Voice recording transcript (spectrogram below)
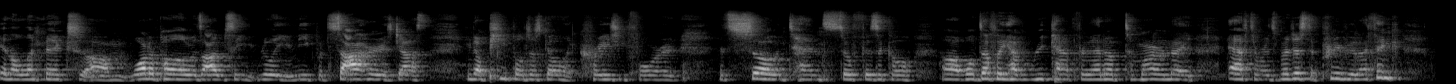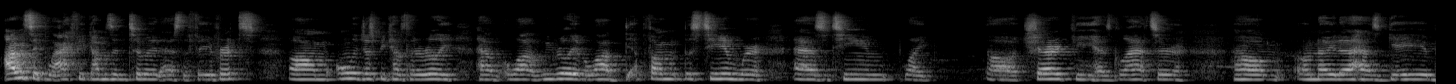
in Olympics. Um, water polo is obviously really unique, but soccer is just, you know, people just go like crazy for it. It's so intense, so physical. Uh, we'll definitely have a recap for that up tomorrow night afterwards, but just a preview. I think I would say Blackfeet comes into it as the favorites. Um, only just because they really have a lot. Of, we really have a lot of depth on this team. Where as a team like uh, Cherokee has Glatzer, um, Oneida has Gabe,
